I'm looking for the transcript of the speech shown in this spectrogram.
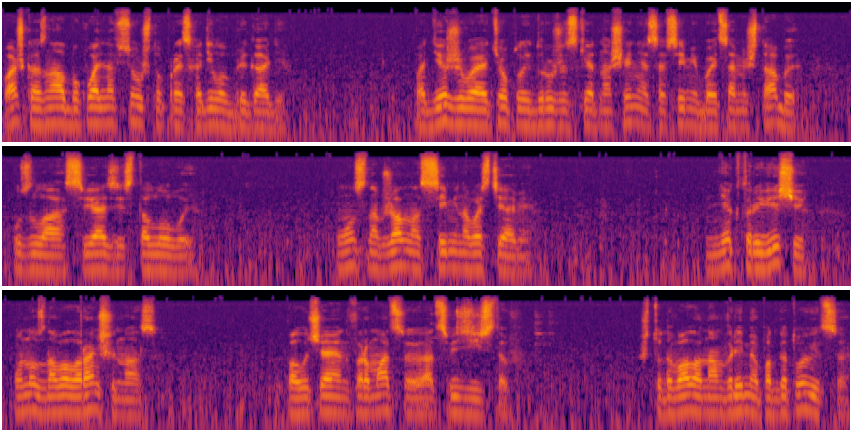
Пашка знал буквально все, что происходило в бригаде поддерживая теплые дружеские отношения со всеми бойцами штаба, узла, связи, столовой. Он снабжал нас всеми новостями. Некоторые вещи он узнавал раньше нас, получая информацию от связистов, что давало нам время подготовиться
